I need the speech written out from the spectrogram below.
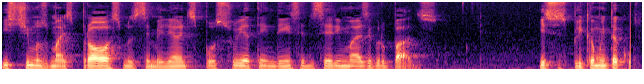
estímulos mais próximos e semelhantes possuem a tendência de serem mais agrupados. Isso explica muita coisa.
